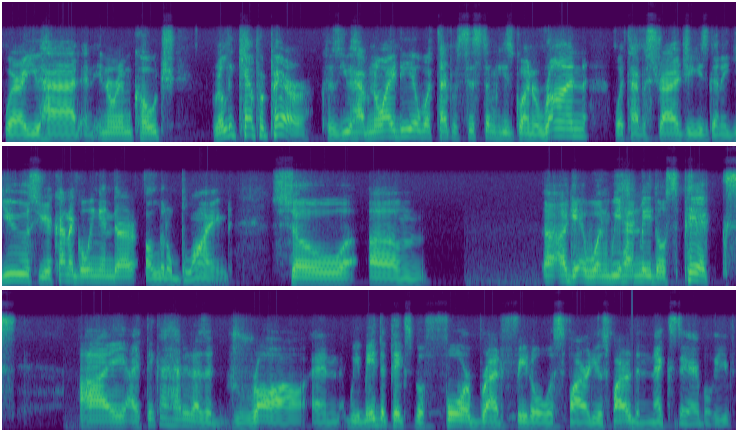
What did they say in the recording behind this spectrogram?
where you had an interim coach really can't prepare because you have no idea what type of system he's going to run, what type of strategy he's going to use. So you're kind of going in there a little blind. So um, again, when we had made those picks, I I think I had it as a draw, and we made the picks before Brad Friedel was fired. He was fired the next day, I believe,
